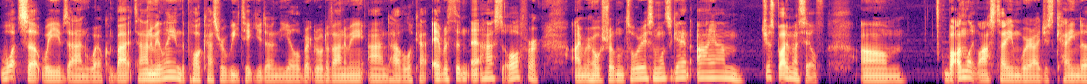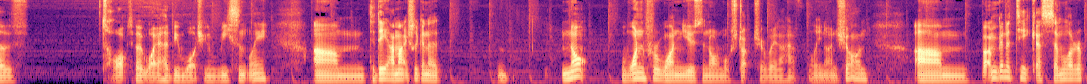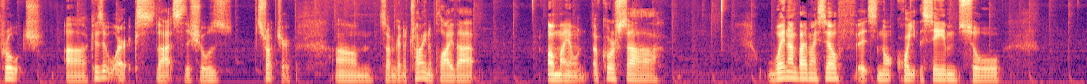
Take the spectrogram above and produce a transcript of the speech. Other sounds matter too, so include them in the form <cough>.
What's up, waves, and welcome back to Anime Lane, the podcast where we take you down the yellow brick road of anime and have a look at everything it has to offer. I'm your host, Rebel Notorious, and once again, I am just by myself. Um, but unlike last time, where I just kind of talked about what I had been watching recently, um, today I'm actually going to not one for one use the normal structure when I have Melina and Sean, um, but I'm going to take a similar approach because uh, it works. That's the show's structure. Um, so I'm going to try and apply that on my own. Of course, uh, when I'm by myself, it's not quite the same. So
